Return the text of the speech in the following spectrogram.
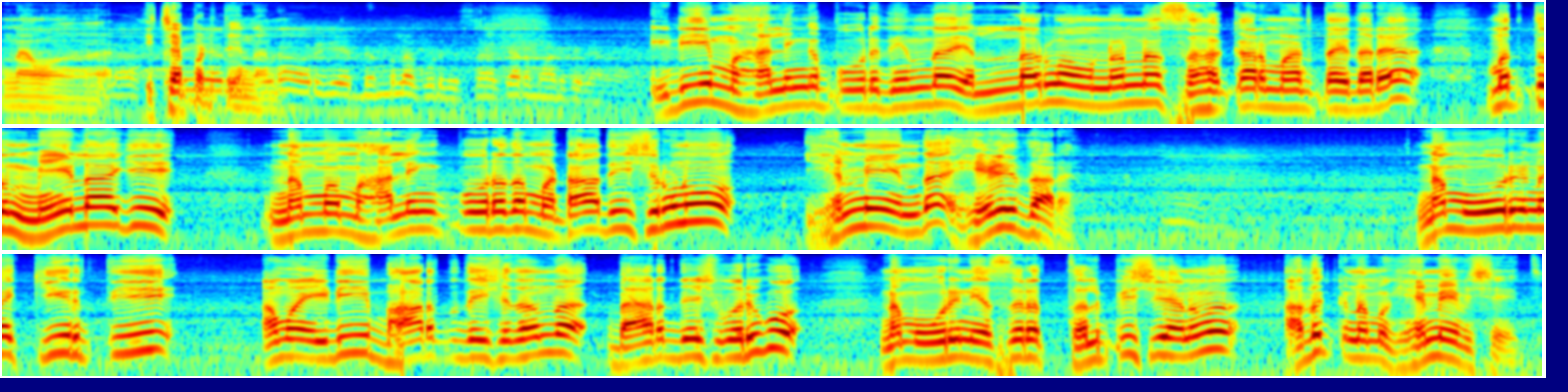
ನಾವು ನಾನು. ಕೊಡ್ತೀವಿ ಸಹಕಾರ ಮಾಡ್ತೀರಾ ಇಡೀ ಮಹಾಲಿಂಗಪುರದಿಂದ ಎಲ್ಲರೂ ಅವನನ್ನು ಸಹಕಾರ ಮಾಡ್ತಾ ಇದ್ದಾರೆ. ಮತ್ತು ಮೇಲಾಗಿ ನಮ್ಮ ಮಹಾಲಿಂಗಪುರದ ಮಠಾಧೀಶರು ಹೆಮ್ಮೆಯಿಂದ ಹೇಳಿದ್ದಾರೆ. ನಮ್ಮ ಊರಿನ ಕೀರ್ತಿ ಅವ ಇಡೀ ಭಾರತ ದೇಶದಿಂದ ಭಾರತ ದೇಶವರೆಗೂ ನಮ್ಮ ಊರಿನ ಹೆಸರು ತಲುಪಿಸಿ ಅನ್ನೋ ಅದಕ್ಕೆ ನಮಗೆ ಹೆಮ್ಮೆ ವಿಷಯ ಐತಿ.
